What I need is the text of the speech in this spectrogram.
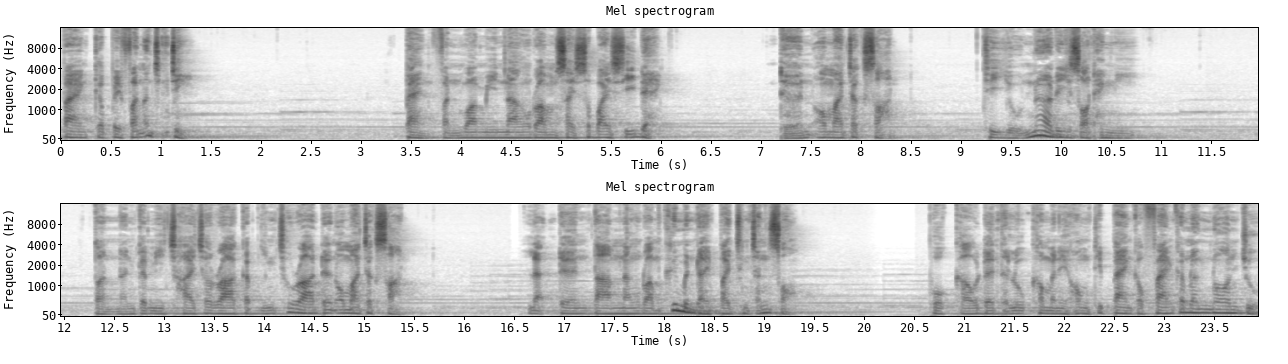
แป้งเกือบไปฝันอันจริง ๆ แป้งฝันว่ามีนางรำใส่สบายสีแดง เดินออกมาจากศาลที่อยู่หน้ารีสอร์ทแห่งนี้ ตอนนั้นก็มีชายชรากับหญิงชราเดินออกมาจากศาล และเดินตามนางรำขึ้นบันไดไปถึงชั้นสอง พวกเขาเดินทะลุเข้ามาในห้องที่แป้งกับแฟนกำลังนอนอยู่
